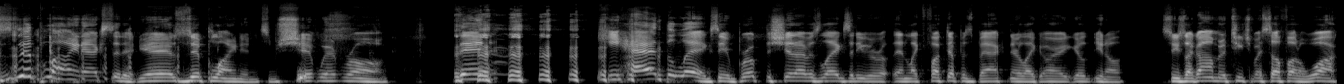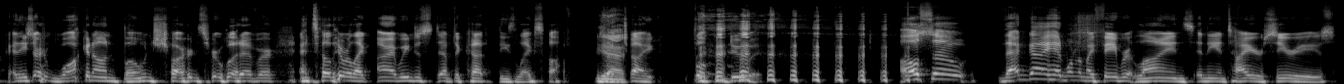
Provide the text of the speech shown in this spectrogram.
zip line accident. Yeah, zip lining. Some shit went wrong. Then he had the legs. He broke the shit out of his legs, and he were- and like fucked up his back. And they're like, all right, you'll you know. So he's like, oh, I'm gonna teach myself how to walk, and he started walking on bone shards or whatever until they were like, all right, we just have to cut these legs off. He's Yeah. like, tight, fucking do it. also, that guy had one of my favorite lines in the entire series.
